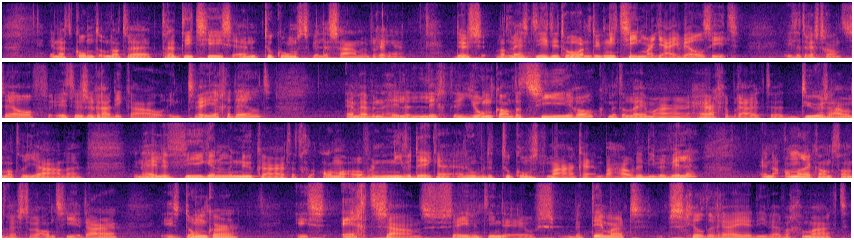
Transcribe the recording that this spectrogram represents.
En dat komt omdat we tradities en toekomst willen samenbrengen. Dus wat mensen die dit horen natuurlijk niet zien, maar jij wel ziet, is het restaurant zelf is dus radicaal in tweeën gedeeld. En we hebben een hele lichte jongkant, dat zie je hier ook, met alleen maar hergebruikte, duurzame materialen. Een hele vegan menukaart. Het gaat allemaal over nieuwe dingen en hoe we de toekomst maken en behouden die we willen. En de andere kant van het restaurant, zie je daar, is donker, is echt Zaans, 17e eeuws, betimmerd, schilderijen die we hebben gemaakt.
